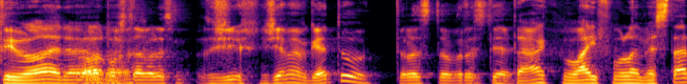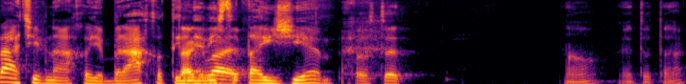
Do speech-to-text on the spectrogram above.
Ty vole, no, no. Postavili jsme, ži, žijeme v getu, tohle to prostě. Tak, life vole ve staráči v náchodě, brácho, ty tak nevíš, co tady žijem. Prostě, no, je to tak?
